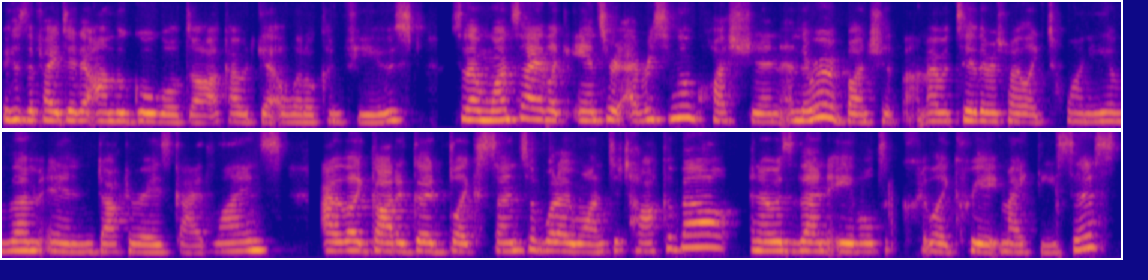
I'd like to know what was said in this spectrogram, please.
because if I did it on the Google Doc, I would get a little confused. So then once I like answered every single question, and there were a bunch of them, I would say there was probably like 20 of them in Dr. Ray's guidelines. I like got a good like sense of what I wanted to talk about, and I was then able to like create my thesis.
